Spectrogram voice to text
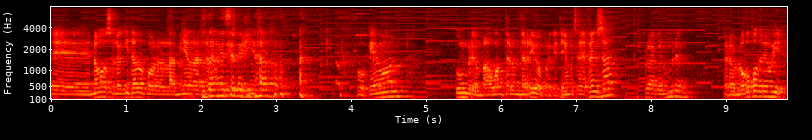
Eh, no, se lo he quitado por la mierda Yo también se lo he quitado. Pokémon. Umbreon va a aguantar un derribo porque tiene mucha defensa, Pues prueba con Umbreon. pero luego podré huir.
